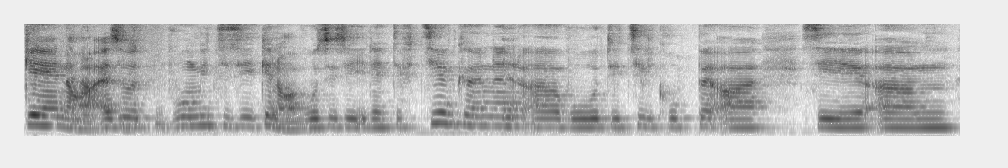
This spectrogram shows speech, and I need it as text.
genau, genau, also womit sie sich, genau, wo sie sich identifizieren können, ja. äh, wo die Zielgruppe äh, sie ähm,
